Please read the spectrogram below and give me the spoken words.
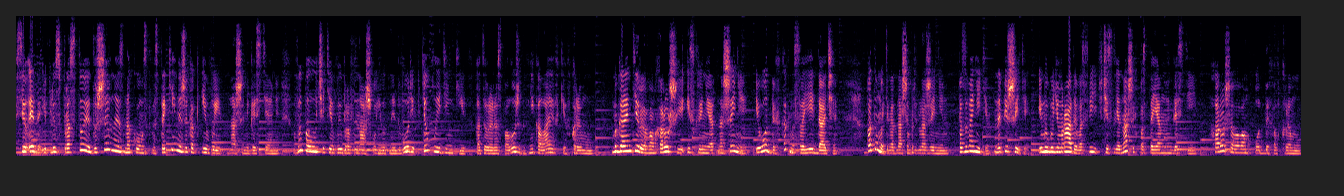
Все это и плюс простое душевное знакомство с такими же, как и вы, нашими гостями, вы получите, выбрав наш уютный дворик «Теплые деньки», который расположен в Николаевке в Крыму. Мы гарантируем вам хорошие искренние отношения и отдых, как на своей даче. Подумайте над нашим предложением, позвоните, напишите, и мы будем рады вас видеть в числе наших постоянных гостей. Хорошего вам отдыха в Крыму!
